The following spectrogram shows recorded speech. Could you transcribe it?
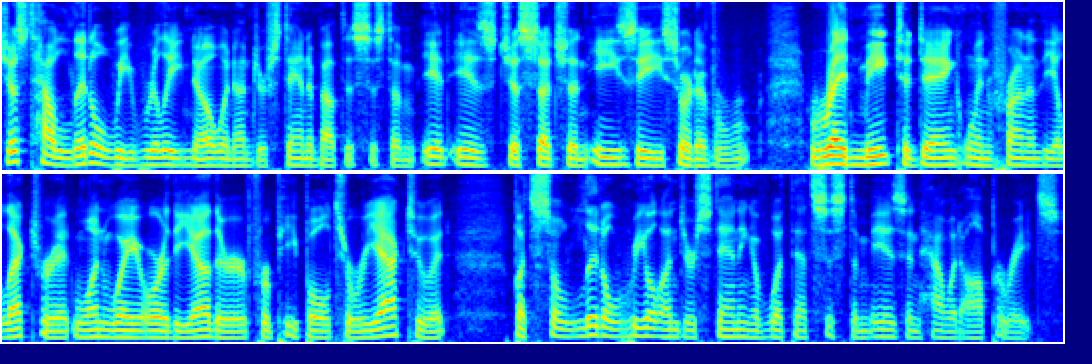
just how little we really know and understand about this system. It is just such an easy sort of red meat to dangle in front of the electorate, one way or the other, for people to react to it, but so little real understanding of what that system is and how it operates.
